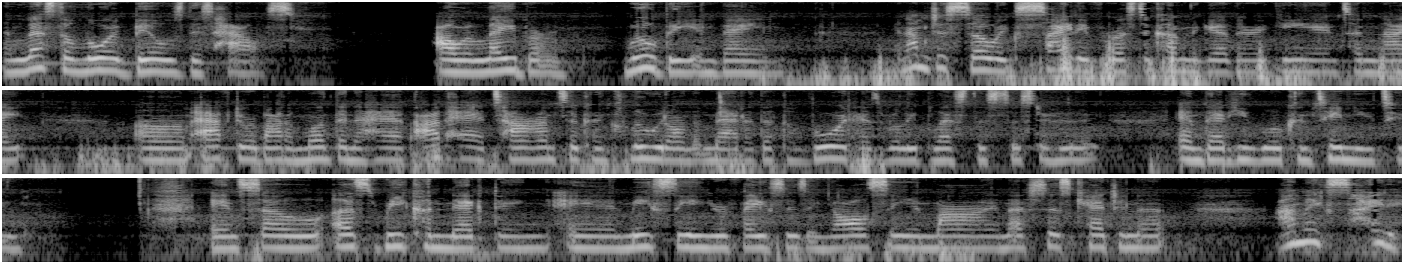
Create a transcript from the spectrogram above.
Unless the Lord builds this house, our labor will be in vain. And I'm just so excited for us to come together again tonight. Um, after about a month and a half, I've had time to conclude on the matter that the Lord has really blessed this sisterhood and that He will continue to. And so, us reconnecting and me seeing your faces and y'all seeing mine, and us just catching up, I'm excited.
